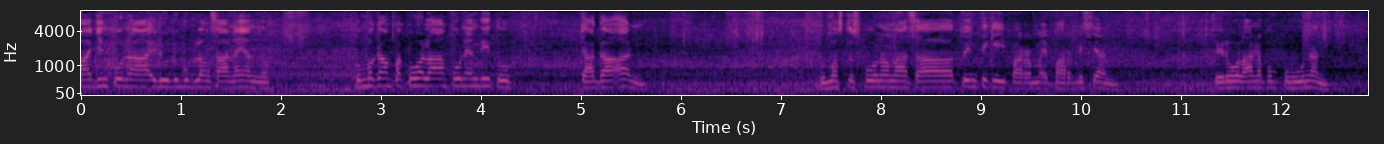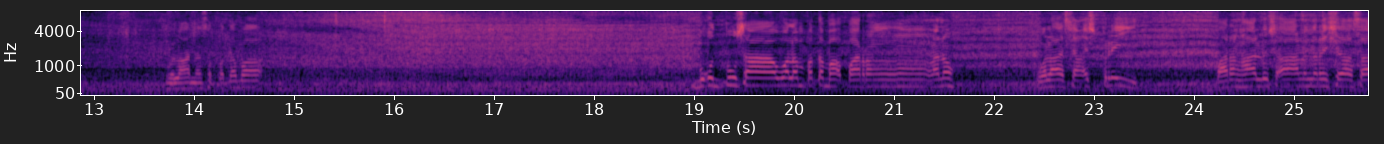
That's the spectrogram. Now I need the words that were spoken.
Imagine po na ilulubog lang sana yan, no? Kumbaga ang pagkuwalaan po na yan dito, tiyagaan. Gumastos po ng nasa 20k para maiparvest yan. Pero wala na pong puhunan wala na sa pataba bukod po sa walang pataba parang ano wala siyang spray parang halos ano na rin siya sa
